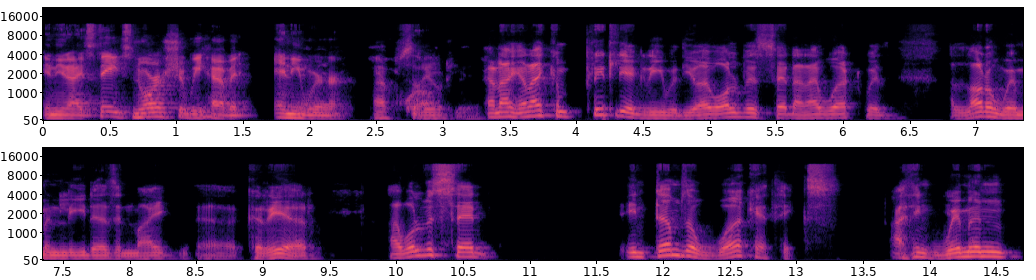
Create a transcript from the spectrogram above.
in the United States, nor should we have it anywhere. Absolutely, and I and I completely agree with you. I've always said, and I worked with a lot of women leaders in my uh, career. I've always said, in terms of work ethics, I think women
